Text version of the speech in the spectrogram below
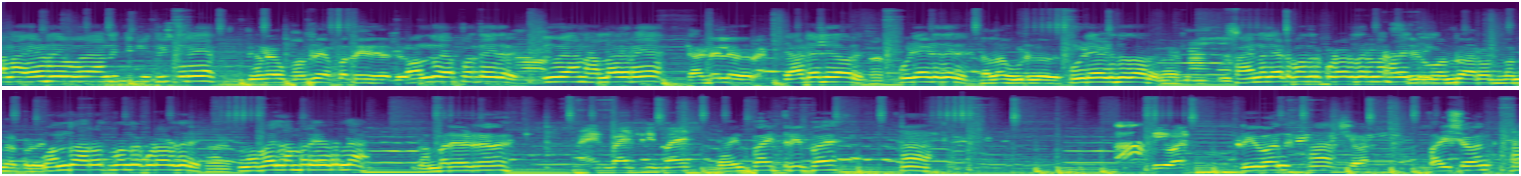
ನಾ ಹೇಳ್ರಿ ಇವು ಏನ್ ತಿಂತೀರಿ? ಒಂದು ಎಪ್ಪತ್ತೈದು ಹೇಳ್ತೀವಿ ಒಂದು ಎಪ್ಪತ್ತೈದು ರೀ. ಇವು ಏನ್ ಹಲ್ಲಾಗ್ರಿ ಗಡ್ಡೆಲಿ ಇದಾವೆ ಎರಡು ಇದಾವ್ರಿ. ಹುಡಿ ಹಿಡಿದ್ರಿ. ಎಲ್ಲ ಹುಡುಗರು ಹಿಡಿದವ್ರಿ ಫೈನಲ್ ಏಟ್ ಬಂದ್ರೆ ಒಂದು ಅರವತ್ತು ಬಂದ್ರೆ ಕೊಡಿ ಒಂದು ಅರವತ್ತು ಬಂದ್ರೆ ಮೊಬೈಲ್ ನಂಬರ್ ಹೇಳ್ರಲ್ಲ? ನಂಬರ್ ಹೇಳ್ರಿ nine five three five nine five three five ಹಾ. ತ್ರೀ ಒನ್ ತ್ರೀ ಒನ್ ಹಾ. ಫೈವ್ ಸೆವೆನ್ ಹಾ.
